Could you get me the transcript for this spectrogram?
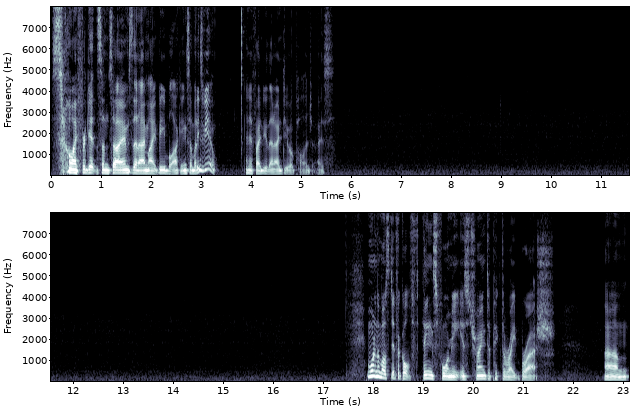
so I forget sometimes that I might be blocking somebody's view. And if I do that, I do apologize. one of the most difficult things for me is trying to pick the right brush. Um,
